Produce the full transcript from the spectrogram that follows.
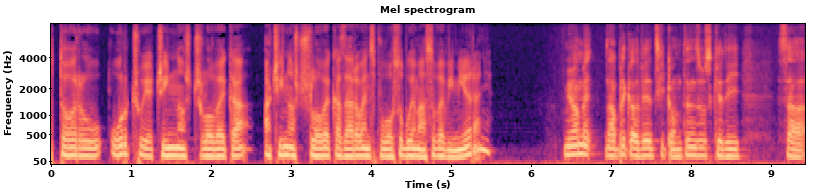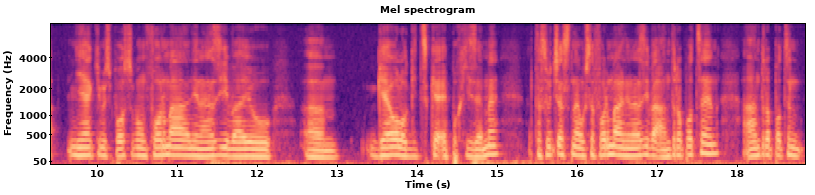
ktorú určuje činnosť človeka a činnosť človeka zároveň spôsobuje masové vymieranie? My máme napríklad vedecký koncenzus, kedy sa nejakým spôsobom formálne nazývajú um, geologické epochy Zeme. Tá súčasná už sa formálne nazýva antropocén a antropocén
